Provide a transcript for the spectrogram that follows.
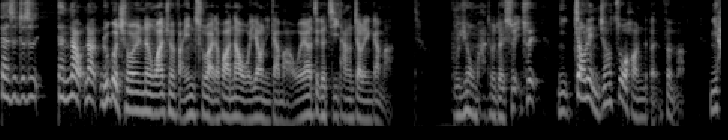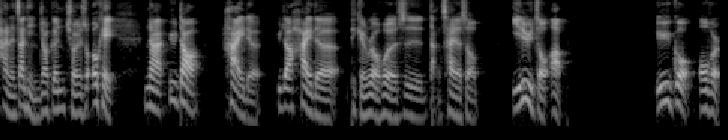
但是就是，但那那如果球员能完全反应出来的话，那我要你干嘛？我要这个鸡汤教练干嘛？不用嘛，对不对？所以所以你教练你就要做好你的本分嘛。你喊了暂停，你就要跟球员说，OK。那遇到 high 的，遇到 high 的 pick and roll 或者是挡拆的时候，一律走 up，一律 go over。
